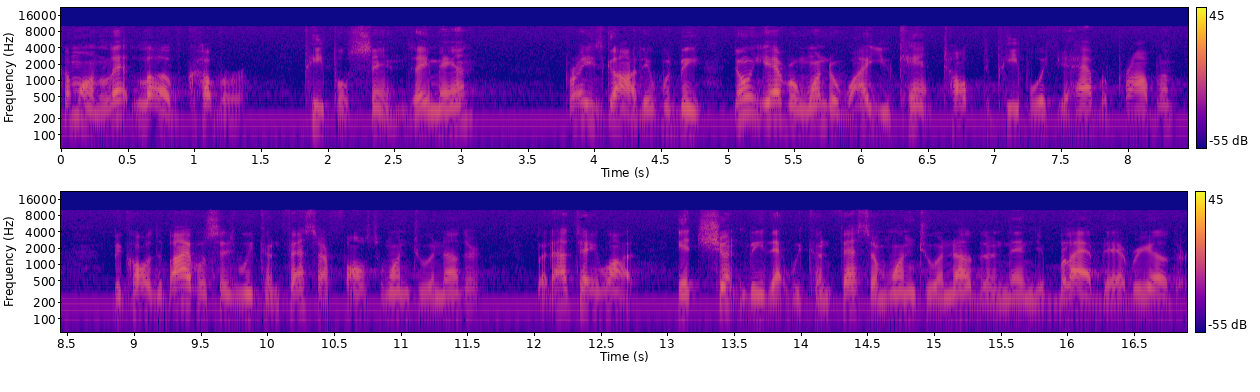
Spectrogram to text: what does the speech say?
Come on, let love cover people's sins. Amen? Praise God. It would be, don't you ever wonder why you can't talk to people if you have a problem? Because the Bible says we confess our faults one to another. But I'll tell you what, it shouldn't be that we confess them one to another and then you blab to every other.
